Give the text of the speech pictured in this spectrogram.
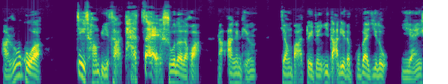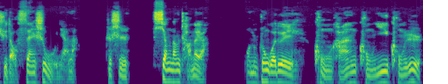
啊，如果这场比赛他再输了的话，那阿根廷将把对阵意大利的不败记录延续到三十五年了，这是相当长的呀。我们中国队恐寒、恐一、恐日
